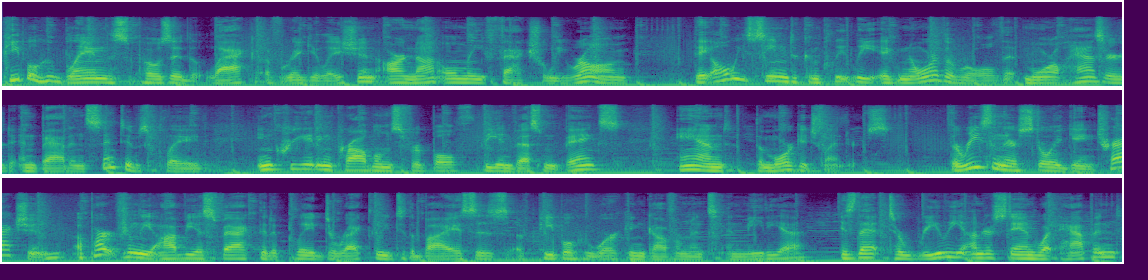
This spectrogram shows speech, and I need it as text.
People who blame the supposed lack of regulation are not only factually wrong, they always seem to completely ignore the role that moral hazard and bad incentives played in creating problems for both the investment banks and the mortgage lenders. The reason their story gained traction, apart from the obvious fact that it played directly to the biases of people who work in government and media, is that to really understand what happened,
